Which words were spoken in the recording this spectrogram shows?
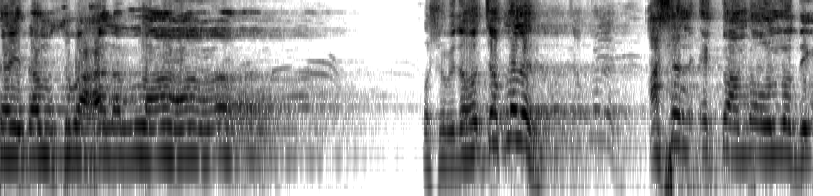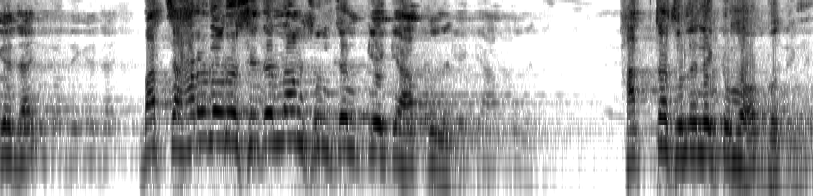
চাইতাম, সুবহানাল্লাহ। অসুবিধা হচ্ছে আপনাদের? আসেন, একটু আমরা অন্য দিকে যাই। বাচ্চা হারুন রশিদের নাম শুনছেন? কে কে? হাত তুলেন। হাতটা তুলেন একটু মহব্বত নিয়ে।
